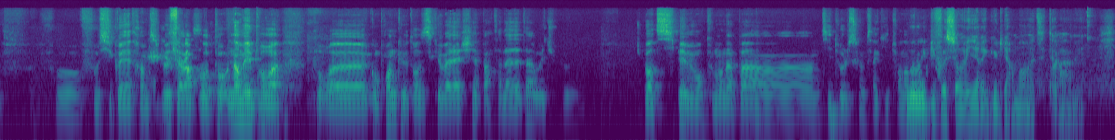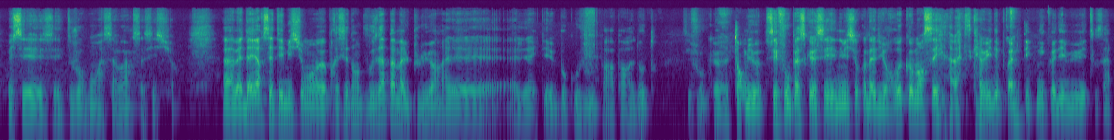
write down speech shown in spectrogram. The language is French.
faut, s'y connaître un petit peu. non, mais pour, pour euh, comprendre que ton disque va lâcher à partir de la data, oui, tu peux, anticiper, mais bon, tout le monde n'a pas un, petit tools comme ça qui tourne en Oui, oui, puis il faut surveiller régulièrement, etc. Mais, c'est toujours bon à savoir, ça c'est sûr. Euh, bah, d'ailleurs, cette émission euh, précédente vous a pas mal plu. Hein. elle, a été beaucoup vue par rapport à d'autres. C'est fou. que tant mieux. C'est fou parce que c'est une émission qu'on a dû recommencer parce qu'il y avait des problèmes techniques au début et tout ça.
